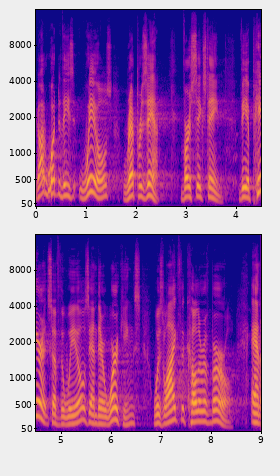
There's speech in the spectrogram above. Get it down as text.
God, what do these wheels represent? Verse 16 The appearance of the wheels and their workings was like the color of beryl, and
